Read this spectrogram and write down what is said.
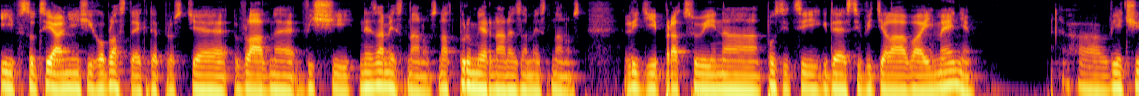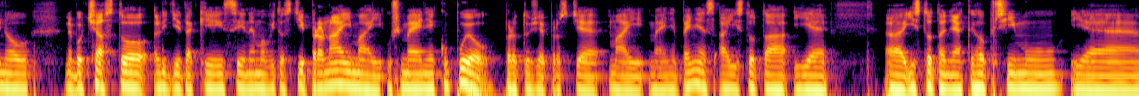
i v sociálnějších oblastech, kde prostě vládne vyšší nezaměstnanost, nadprůměrná nezaměstnanost. Lidi pracují na pozicích, kde si vydělávají méně. A většinou nebo často lidi taky si nemovitosti pronajímají, už méně kupujou, protože prostě mají méně peněz a jistota je jistota nějakého příjmu je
